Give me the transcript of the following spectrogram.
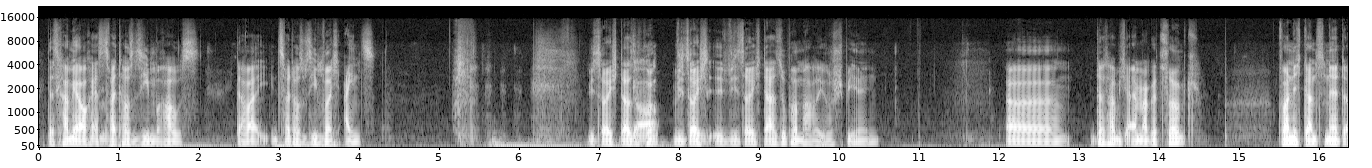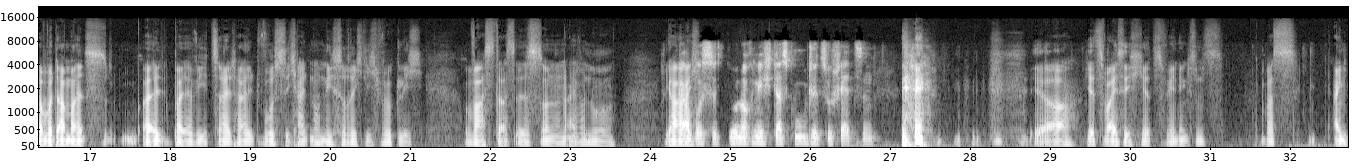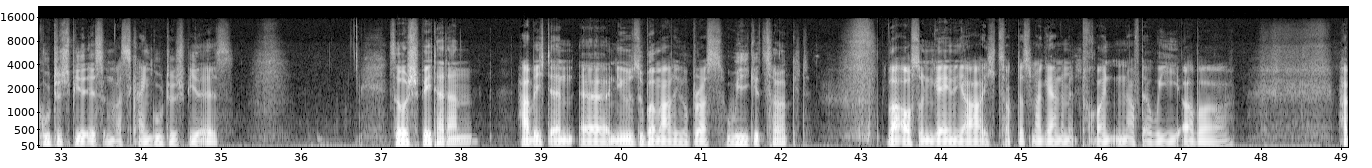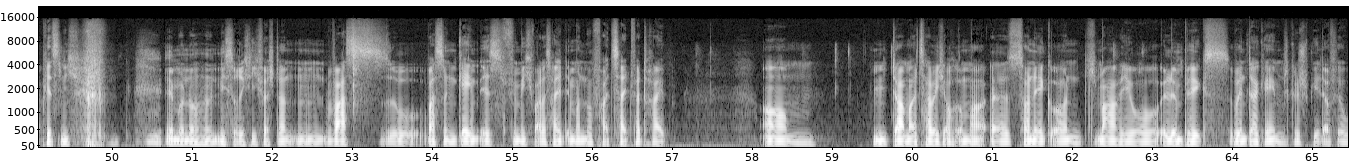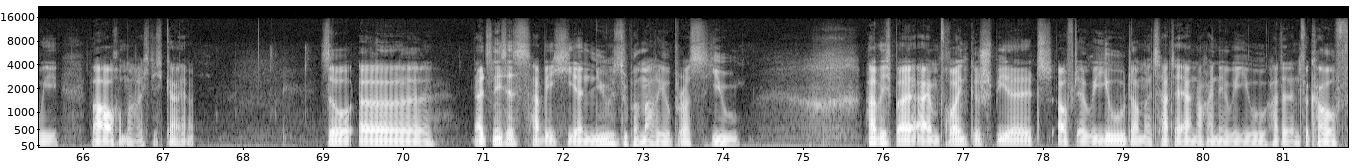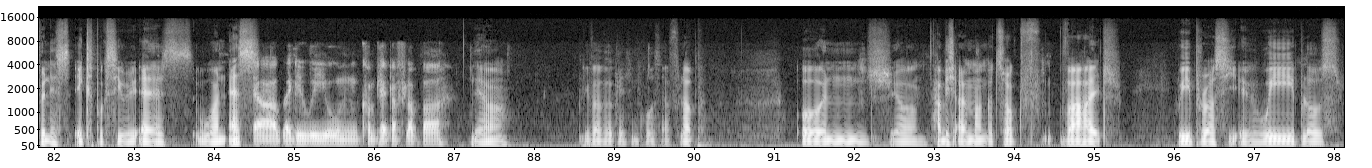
Das kam ja auch erst Hm. 2007 raus. Da war 2007 war ich eins. Wie soll ich da Ja, Super, wie soll ich wie soll ich da Super Mario spielen? Äh, das habe ich einmal gezockt. Fand ich ganz nett, aber damals äh, bei der Wii-Zeit halt wusste ich halt noch nicht so richtig wirklich, was das ist, sondern einfach nur, ja, Da ich, wusstest du noch nicht das Gute zu schätzen. ja, jetzt weiß ich jetzt wenigstens, was ein gutes Spiel ist und was kein gutes Spiel ist. So, später dann habe ich dann äh, New Super Mario Bros. Wii gezockt. War auch so ein Game, ja, ich zock das mal gerne mit Freunden auf der Wii, aber hab jetzt nicht immer noch nicht so richtig verstanden, was so, was so ein Game ist. Für mich war das halt immer nur Ver- Zeitvertreib. Ähm, damals habe ich auch immer äh, Sonic und Mario Olympics Winter Games gespielt auf der Wii. War auch immer richtig geil. So, äh, als nächstes habe ich hier New Super Mario Bros. U. Habe ich bei einem Freund gespielt auf der Wii U. Damals hatte er noch eine Wii U, hat er dann verkauft für eine Xbox Series One S. Ja, weil die Wii U ein kompletter Flop war. Ja, die war wirklich ein großer Flop. Und ja, habe ich einmal gezockt. War halt Wii Bros. äh, Wii, bloß,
